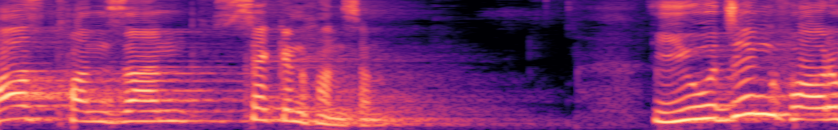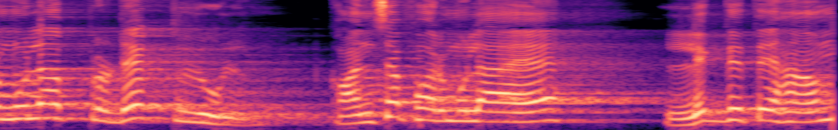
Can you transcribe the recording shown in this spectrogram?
First function, second function. Using formula product rule, कौन सा फॉर्मूला है? लिख देते हम।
